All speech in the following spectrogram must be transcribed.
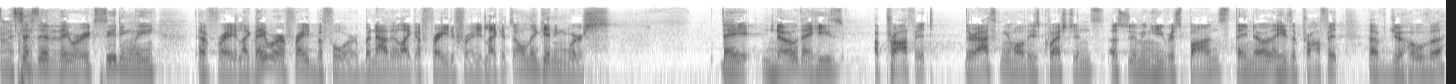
And it says there that they were exceedingly afraid. Like they were afraid before, but now they're like afraid, afraid. Like it's only getting worse. They know that he's a prophet. They're asking him all these questions, assuming he responds. They know that he's a prophet of Jehovah,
